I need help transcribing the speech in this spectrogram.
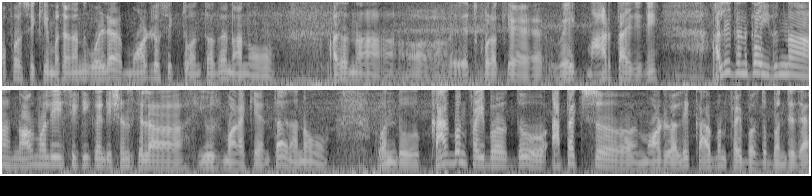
ಆಫರ್ ಸಿಕ್ಕಿ ಮತ್ತು ನನಗೆ ಒಳ್ಳೆ ಮಾಡ್ಲು ಸಿಕ್ತು ಅಂತಂದರೆ ನಾನು ಅದನ್ನು ಎತ್ಕೊಳ್ಳೋಕ್ಕೆ ವೆಯ್ಟ್ ಮಾಡ್ತಾ ಇದ್ದೀನಿ ಅಲ್ಲಿ ತನಕ ಇದನ್ನು ನಾರ್ಮಲಿ ಸಿಟಿ ಕಂಡೀಷನ್ಸ್ಗೆಲ್ಲ ಯೂಸ್ ಮಾಡೋಕ್ಕೆ ಅಂತ ನಾನು ಒಂದು ಕಾರ್ಬನ್ ಫೈಬರ್ದು ಅಪೆಕ್ಸ್ ಮಾಡಲಲ್ಲಿ ಕಾರ್ಬನ್ ಫೈಬರ್ದು ಬಂದಿದೆ.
